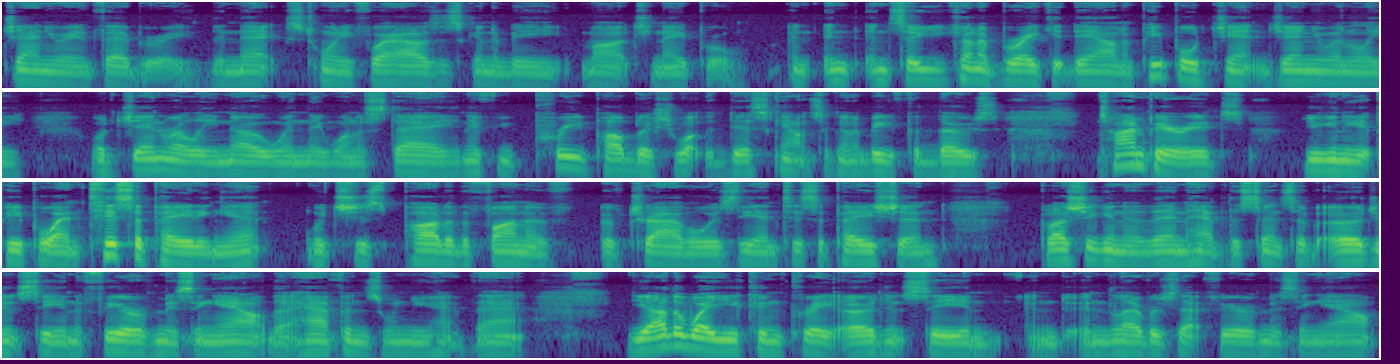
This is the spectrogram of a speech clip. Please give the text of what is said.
January and February. The next 24 hours is going to be March and April. And, and, and so you kind of break it down, and people gen- genuinely or generally know when they want to stay. And if you pre publish what the discounts are going to be for those time periods, you're going to get people anticipating it, which is part of the fun of, of travel, is the anticipation. Plus, you're going to then have the sense of urgency and the fear of missing out that happens when you have that. The other way you can create urgency and, and, and leverage that fear of missing out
